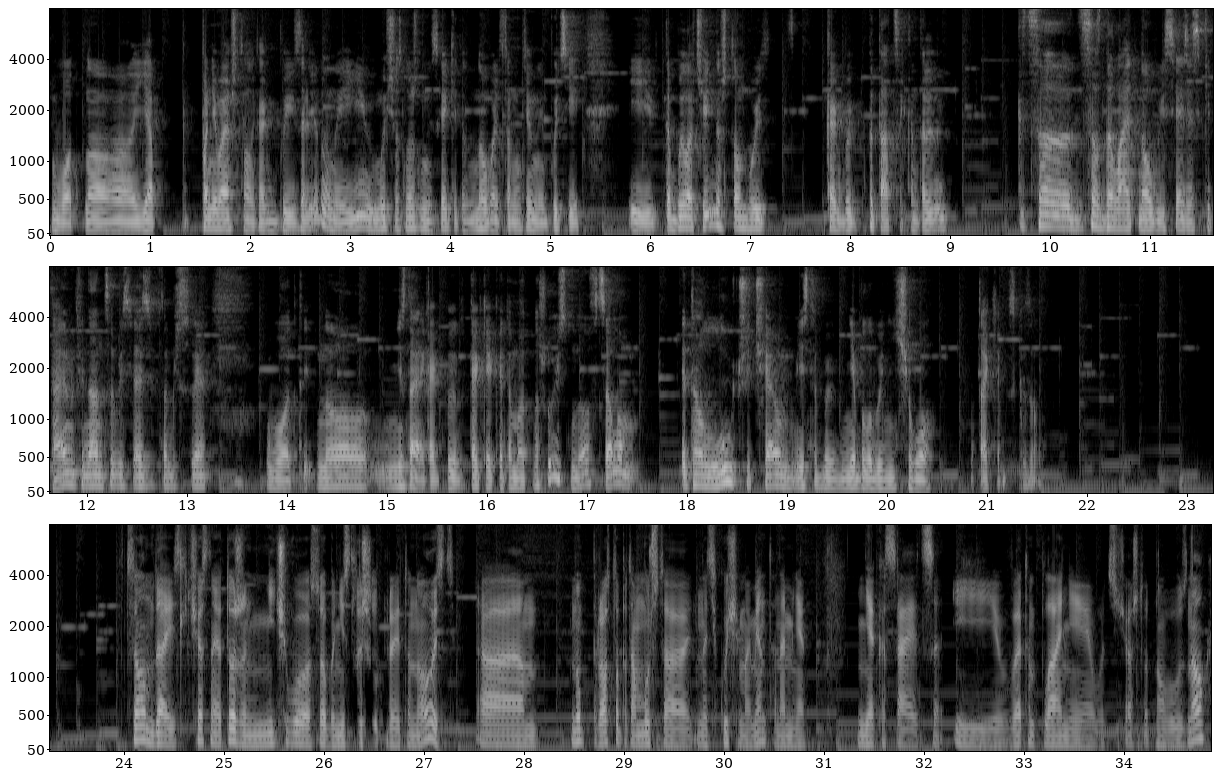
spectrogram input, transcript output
вот, но я понимаю, что он как бы изолированный, и ему сейчас нужно искать какие-то новые альтернативные пути. И это было очевидно, что он будет как бы пытаться контролировать создавать новые связи с Китаем, финансовые связи в том числе. Вот. Но не знаю, как, бы, как я к этому отношусь, но в целом это лучше, чем если бы не было бы ничего. Вот так я бы сказал. В целом, да, если честно, я тоже ничего особо не слышал про эту новость. Ну, просто потому что на текущий момент она меня не касается. И в этом плане вот сейчас что-то новое узнал.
